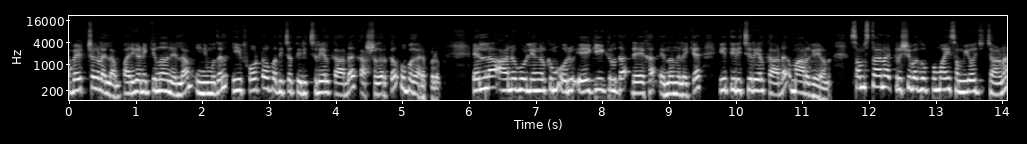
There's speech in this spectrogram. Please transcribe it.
അപേക്ഷകളെല്ലാം പരിഗണിക്കുന്നതിനെല്ലാം ഇനി മുതൽ ഈ ഫോട്ടോ പതിച്ച തിരിച്ചറിയൽ കാർഡ് കർഷകർക്ക് ഉപകാരപ്പെടും. എല്ലാ ആനുകൂല്യങ്ങൾക്കും ഒരു ഏകീകൃത രേഖ എന്ന നിലയ്ക്ക് ഈ തിരിച്ചറിയൽ കാർഡ് മാറുകയാണ്. സംസ്ഥാന കൃഷി വകുപ്പുമായി സംയോജിച്ചാണ്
